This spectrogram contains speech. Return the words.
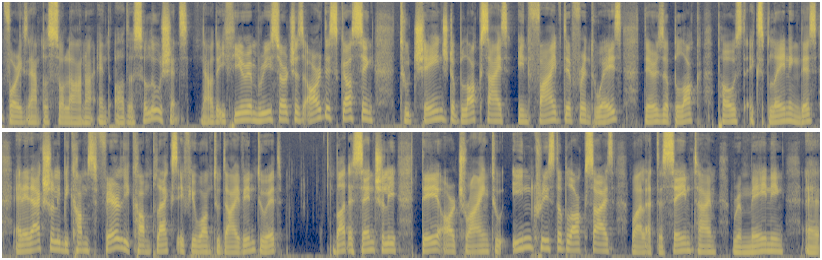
for example, Solana and other solutions. Now, the Ethereum researchers are discussing to change the block size in five different ways. There is a blog post explaining this, and it actually becomes fairly complex if you want to dive into it. But essentially, they are trying to increase the block size while at the same time remaining uh,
